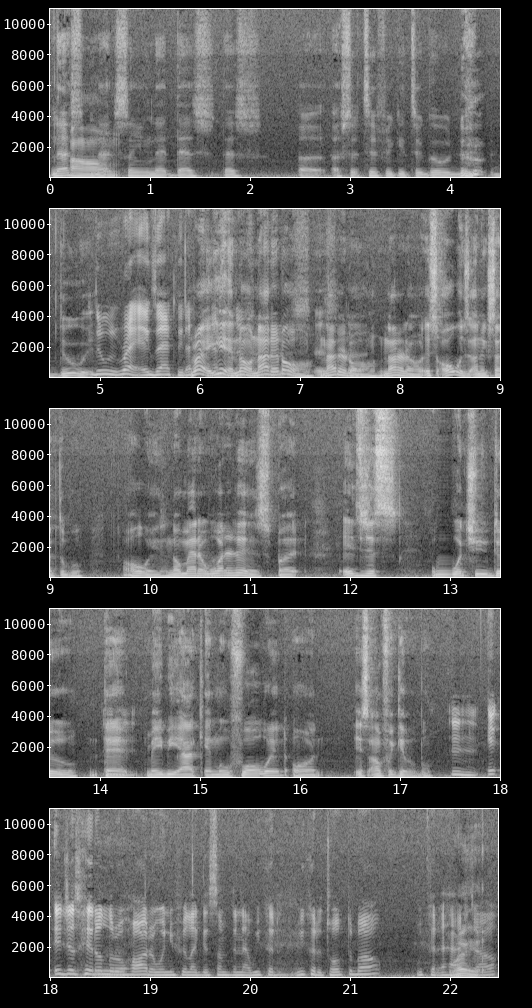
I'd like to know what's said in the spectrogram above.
Not, Um, not saying that that's that's a, a certificate to go do do it. Do it right, exactly. That's, Right. that's Yeah. No. Not at all. It's- Not at it's all. Not at all. It's always unacceptable. Always. No matter what it is. But it's just what you do that maybe I can move forward or it's unforgivable. Mhm. It, it just hit a little harder when you feel like it's something that we could we could have talked about, we could have hashed Right. out,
